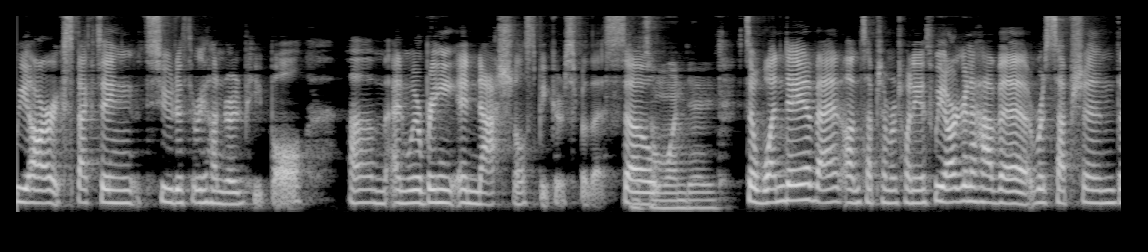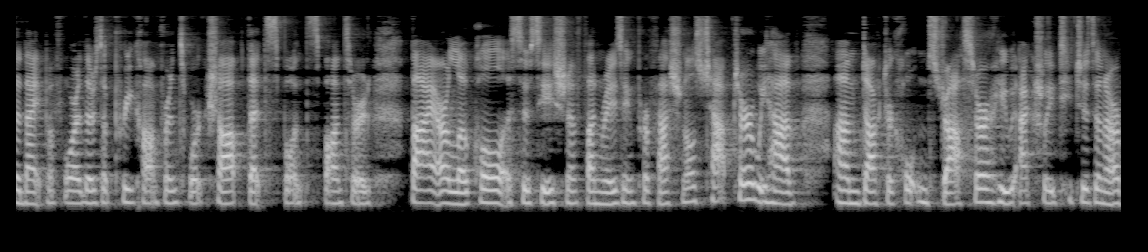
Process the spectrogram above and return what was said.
we are expecting two to 300 people. Um, and we're bringing in national speakers for this. So It's a one day. It's a one day event on September 20th. We are going to have a reception the night before. There's a pre conference workshop that's spon- sponsored by our local Association of Fundraising Professionals chapter. We have um, Dr. Colton Strawser, who actually teaches in our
